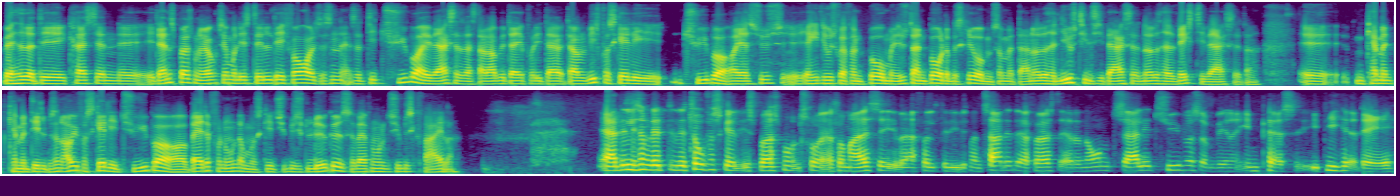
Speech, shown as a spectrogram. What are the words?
Hvad hedder det, Christian? Øh, et andet spørgsmål, jeg kunne tænke mig lige at stille, det er i forhold til sådan, altså de typer af iværksættere, der starter op i dag, fordi der, der er jo vidt forskellige typer, og jeg synes, øh, jeg kan ikke huske, hvad for en bog, men jeg synes, der er en bog, der beskriver dem som, at der er noget, der hedder livsstilsiværksætter, noget, der hedder vækstiværksætter. Øh, kan, man, kan man dele dem sådan op i forskellige typer, og hvad er det for nogen, der måske typisk lykkedes, og hvad er det for nogen, der typisk fejler? Ja, det er ligesom lidt, lidt to forskellige spørgsmål, tror jeg, for mig at se i hvert fald, fordi hvis man tager det der første, er der nogle særlige typer, som vinder indpas i de her dage,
